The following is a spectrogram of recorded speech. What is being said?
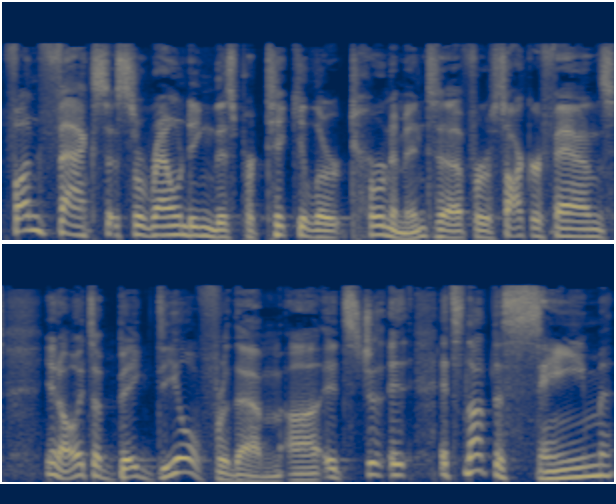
fun facts surrounding this particular tournament. Uh, for soccer fans, you know, it's a big deal for them. Uh, it's just, it, it's not the same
